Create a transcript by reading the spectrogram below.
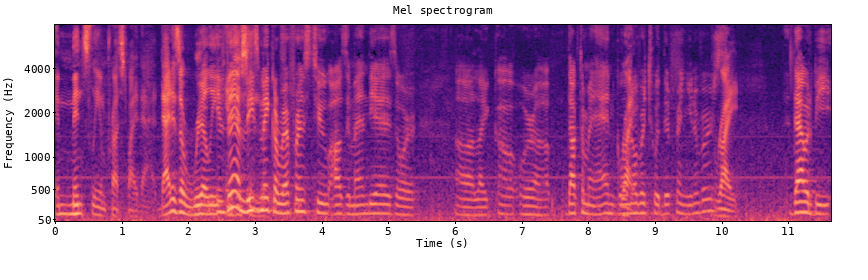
immensely impressed by that. That is a really If they at interesting least make a reference to Ozymandias or, uh, like, uh, or uh, Doctor Manhattan going Right. over to a different universe, right, That would be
